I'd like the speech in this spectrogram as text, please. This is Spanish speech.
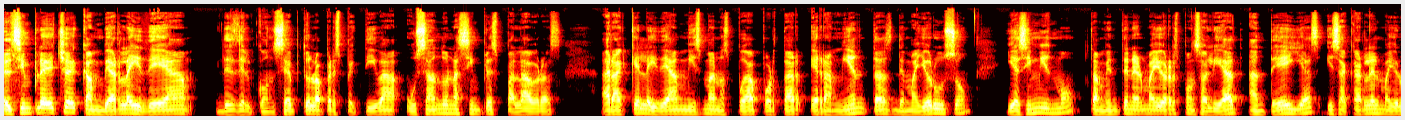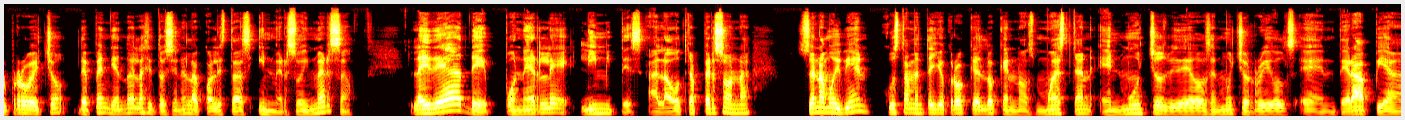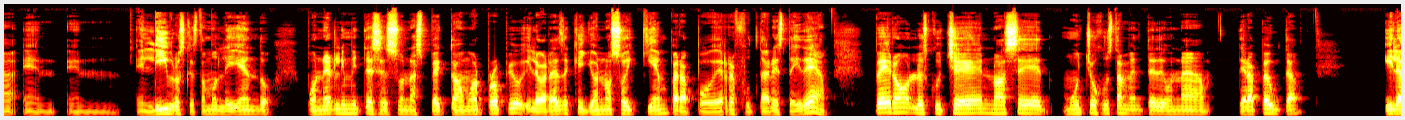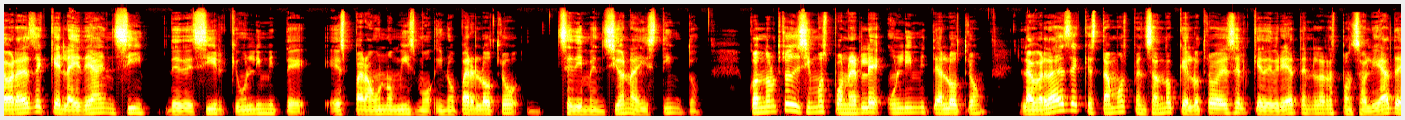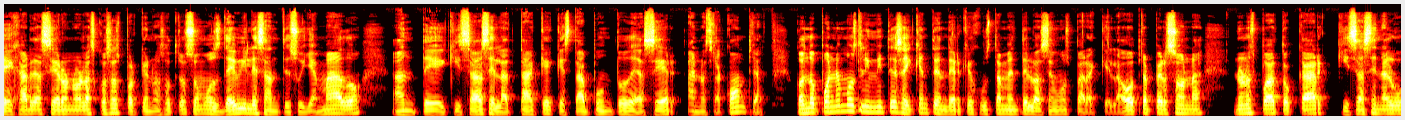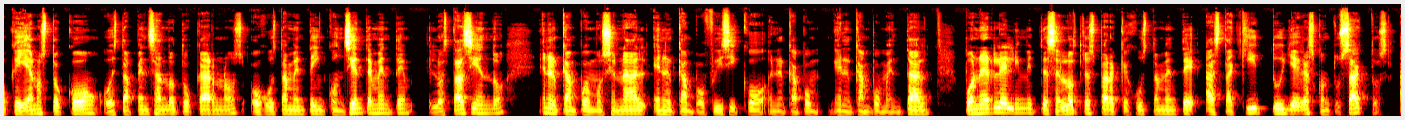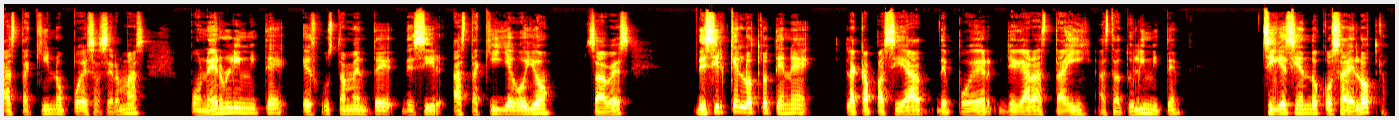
El simple hecho de cambiar la idea desde el concepto la perspectiva usando unas simples palabras hará que la idea misma nos pueda aportar herramientas de mayor uso y asimismo también tener mayor responsabilidad ante ellas y sacarle el mayor provecho dependiendo de la situación en la cual estás inmerso o inmersa. La idea de ponerle límites a la otra persona suena muy bien. Justamente yo creo que es lo que nos muestran en muchos videos, en muchos reels, en terapia, en, en, en libros que estamos leyendo. Poner límites es un aspecto de amor propio y la verdad es de que yo no soy quien para poder refutar esta idea pero lo escuché no hace mucho justamente de una terapeuta y la verdad es de que la idea en sí de decir que un límite es para uno mismo y no para el otro se dimensiona distinto. Cuando nosotros decimos ponerle un límite al otro, la verdad es de que estamos pensando que el otro es el que debería tener la responsabilidad de dejar de hacer o no las cosas porque nosotros somos débiles ante su llamado, ante quizás el ataque que está a punto de hacer a nuestra contra. Cuando ponemos límites hay que entender que justamente lo hacemos para que la otra persona no nos pueda tocar quizás en algo que ya nos tocó o está pensando tocarnos o justamente inconscientemente lo está haciendo en el campo emocional, en el campo físico, en el campo, en el campo mental. Ponerle límites al otro es para que justamente hasta aquí tú llegas con tus actos, hasta aquí no puedes hacer más. Poner un límite es justamente decir hasta aquí llego yo, ¿sabes? Decir que el otro tiene la capacidad de poder llegar hasta ahí, hasta tu límite, sigue siendo cosa del otro.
